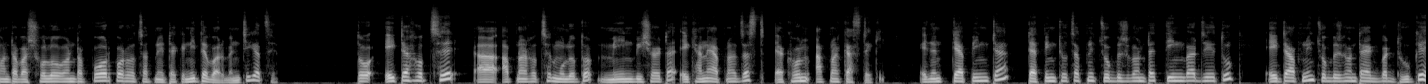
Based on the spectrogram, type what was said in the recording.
ঘণ্টা বা ষোলো ঘণ্টা পর পর হচ্ছে আপনি এটাকে নিতে পারবেন। ঠিক আছে? তো এইটা হচ্ছে আপনার হচ্ছে মূলত মেইন বিষয়টা। এখানে আপনার জাস্ট এখন আপনার কাজটা কি? এই যে ট্যাপিংটা ট্যাপিংটা হচ্ছে আপনি চব্বিশ ঘন্টায় তিনবার যেহেতু, এইটা আপনি চব্বিশ ঘন্টায় একবার ঢুকে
